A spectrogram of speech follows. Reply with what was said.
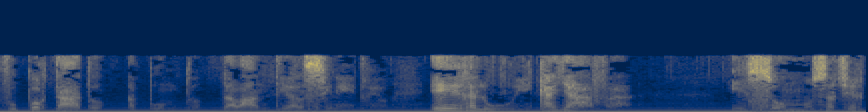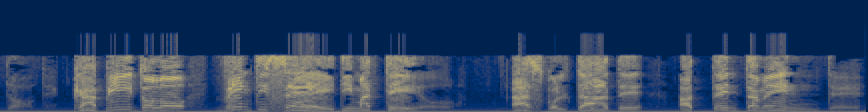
fu portato appunto davanti al Sinedrio. Era lui, Caiafa, il sommo sacerdote. Capitolo 26 di Matteo. Ascoltate attentamente,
